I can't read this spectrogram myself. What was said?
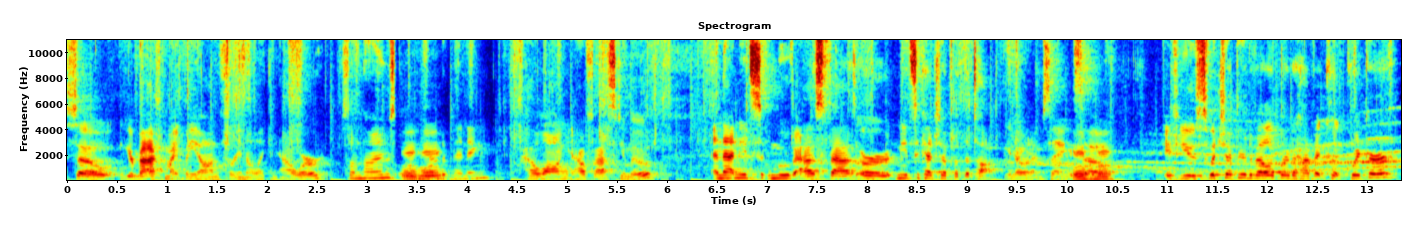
So your back might be on for, you know, like an hour sometimes or more, mm-hmm. depending how long, how fast you move. And that needs to move as fast or needs to catch up with the top, you know what I'm saying? So mm-hmm. if you switch up your developer to have it cook quicker,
